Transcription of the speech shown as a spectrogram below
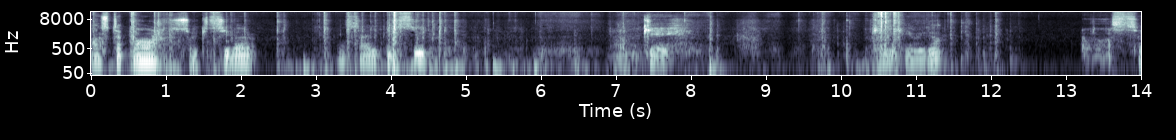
one step more so you can see better inside the PC. Okay. Okay, here we go. So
